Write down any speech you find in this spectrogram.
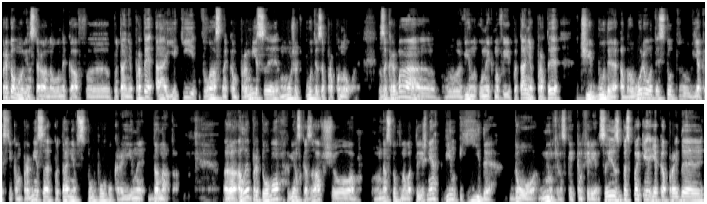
При тому він старанно уникав е, питання про те, а які власне компроміси можуть бути запропоновані. Зокрема, е, він уникнув і питання про те, чи буде обговорюватись тут в якості компроміса питання вступу України до НАТО. Е, Але при тому він сказав, що наступного тижня він їде до Мюнхенської конференції з безпеки, яка пройде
